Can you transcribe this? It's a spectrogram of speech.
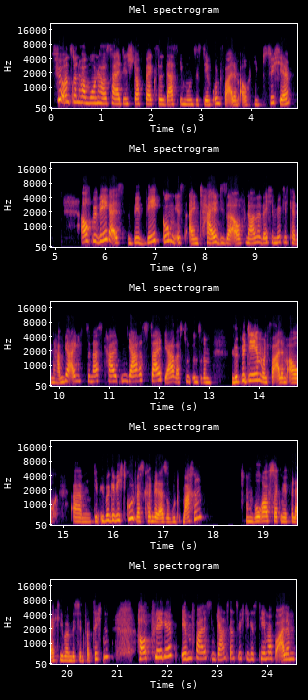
für unseren Hormonhaushalt, den Stoffwechsel, das Immunsystem und vor allem auch die Psyche. Auch Beweger ist, Bewegung ist ein Teil dieser Aufnahme. Welche Möglichkeiten haben wir eigentlich zur nasskalten Jahreszeit? Ja, was tut unserem Lipidem und vor allem auch ähm, dem Übergewicht gut? Was können wir da so gut machen? Und worauf sollten wir vielleicht lieber ein bisschen verzichten? Hautpflege, ebenfalls ein ganz, ganz wichtiges Thema, vor allem,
